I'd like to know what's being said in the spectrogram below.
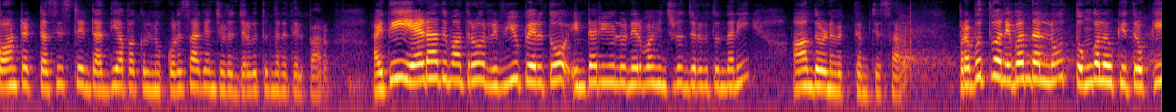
కాంట్రాక్ట్ అసిస్టెంట్ అధ్యాపకులను కొనసాగించడం జరుగుతుందని తెలిపారు. అయితే ఈ ఏడాది మాత్రం రివ్యూ పేరుతో ఇంటర్వ్యూలు నిర్వహించడం జరుగుతుందని ఆందోళన వ్యక్తం చేశారు. ప్రభుత్వ నిబంధనలను తుంగలోకి త్రొక్కి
